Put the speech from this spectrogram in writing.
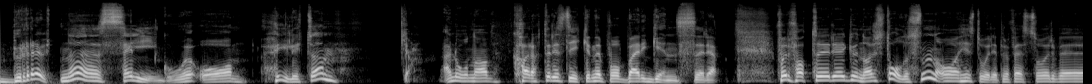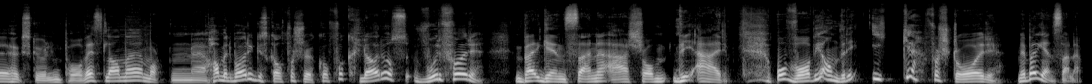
Brautende, selvgode og høylytte ja, er noen av karakteristikkene på bergensere. Forfatter Gunnar Staalesen og historieprofessor ved Høgskolen på Vestlandet, Morten Hammerborg, skal forsøke å forklare oss hvorfor bergenserne er som de er, og hva vi andre ikke forstår med bergenserne.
